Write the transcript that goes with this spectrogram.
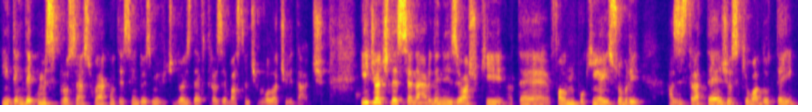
Entender como esse processo vai acontecer em 2022 deve trazer bastante volatilidade. E diante desse cenário, Denise, eu acho que, até falando um pouquinho aí sobre as estratégias que eu adotei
